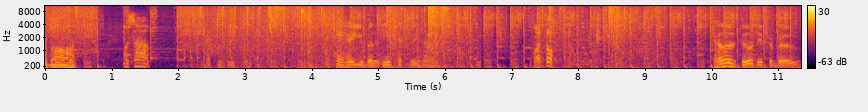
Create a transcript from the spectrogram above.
no. What's up? I can't hear you, brother. Can you check 39? What the? That was build different, bro.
